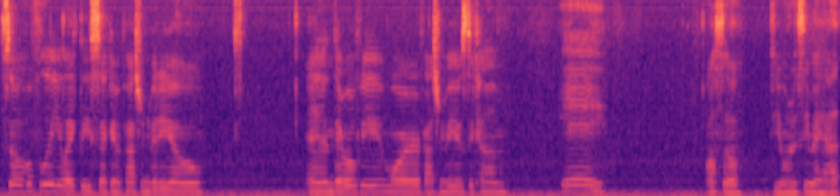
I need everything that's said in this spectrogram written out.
So hopefully you like the second fashion video, and there will be more fashion videos to come. Yay! Also, do you want to see my hat?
